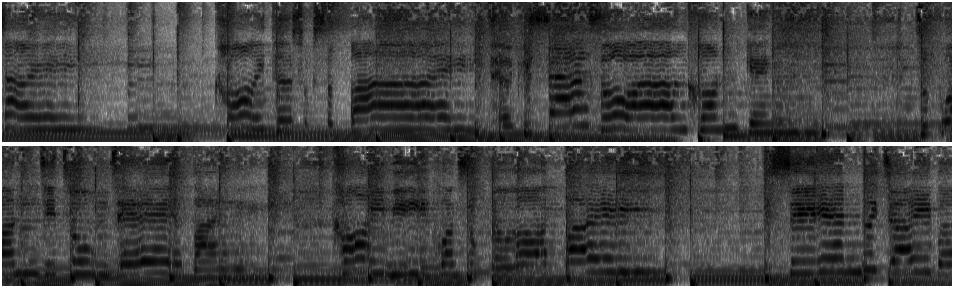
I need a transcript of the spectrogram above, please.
ใจ ขอให้เธอสุขสบาย เธอคือแสงสว่างคนเก่ง ทุกวันที่ทุ่มเทไป ขอให้มีความสุขตลอดไป เสียนด้วยใจเบอ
